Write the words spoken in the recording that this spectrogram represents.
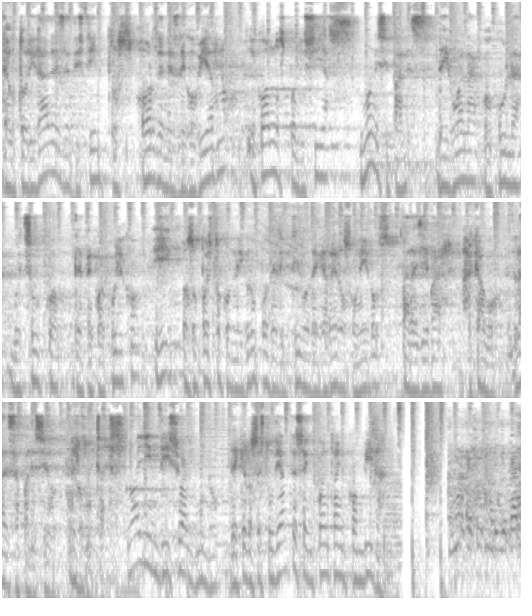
de autoridades de distintos órdenes de gobierno y con los policías municipales de Iguala, Cocula, Huitzuco, Tepecuacuilco y, por supuesto, con el grupo delictivo de Guerreros Unidos para llevar a cabo la desaparición de los muchachos. No hay indicio alguno de que los estudiantes se encuentran con vida. Señor Jesús Murillo Cara,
